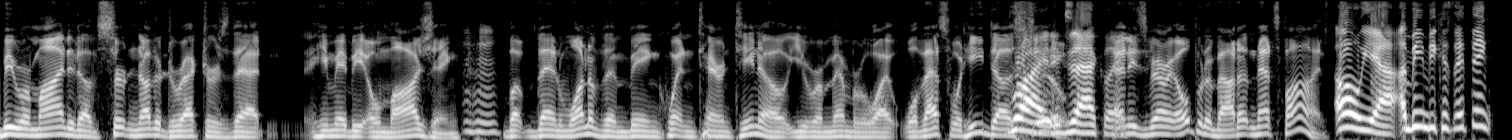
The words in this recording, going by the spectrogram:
be reminded of certain other directors that he may be homaging, Mm-hmm. but then one of them being Quentin Tarantino, you remember why? Well, that's what he does, Right, too. exactly. and he's very open about it, and that's fine. Oh yeah, I mean because I think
